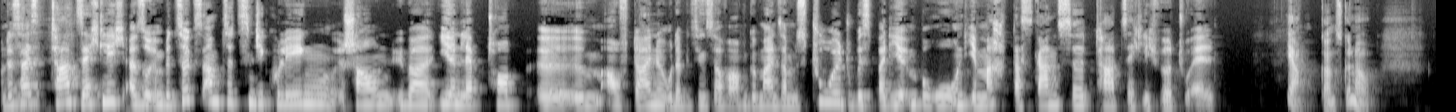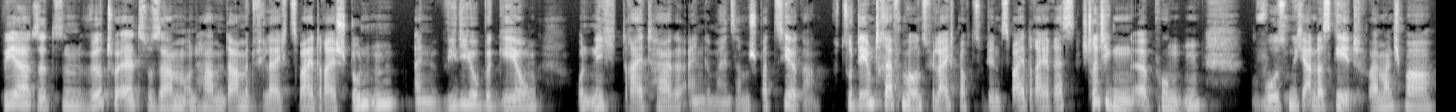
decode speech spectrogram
Und das heißt tatsächlich, also im Bezirksamt sitzen die Kollegen, schauen über ihren Laptop äh, ähm, auf deine oder beziehungsweise auf ein gemeinsames Tool. Du bist bei dir im Büro und ihr macht das Ganze tatsächlich virtuell. Ja, ganz genau. Wir sitzen virtuell zusammen und haben damit vielleicht zwei, drei Stunden eine Videobegehung und nicht drei Tage einen gemeinsamen Spaziergang. Zudem treffen wir uns vielleicht noch zu den zwei, drei reststrittigen äh, Punkten, wo es nicht anders geht, weil manchmal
